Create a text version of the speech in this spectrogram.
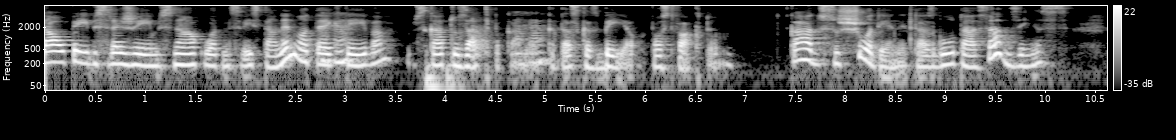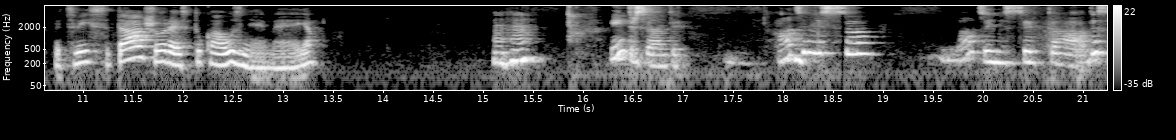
taupības režīms, nākotnes, viss tā nenoteiktība, skatu uz atpakaļ, ja, ka tas, kas bija jau postfaktum. Kādas uz šodien ir tās gūtās atziņas, pēc visa tā šoreiz tu kā uzņēmēja? Interesanti. Atziņas, atziņas ir tādas,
